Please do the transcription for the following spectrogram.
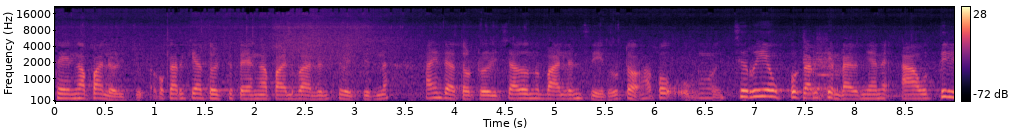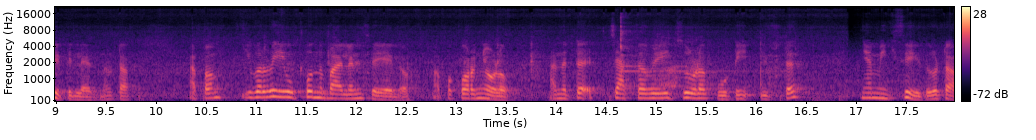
തേങ്ങാപ്പാൽ ഒഴിച്ചു. അപ്പോൾ കറിക്കകത്തൊഴിച്ച് തേങ്ങാപ്പാൽ ബാലൻസ് വെച്ചിരുന്ന് അതിന്റെ അകത്തോട്ട് ഒഴിച്ച് അതൊന്ന് ബാലൻസ് ചെയ്തു കേട്ടോ. അപ്പോൾ ചെറിയ ഉപ്പ് കറിക്കുണ്ടായിരുന്നു. ഞാൻ ആ ഒത്തിരി ഇട്ടില്ലായിരുന്നു കേട്ടോ. അപ്പം ഇവരുടെ ഈ ഉപ്പൊന്ന് ബാലൻസ് ചെയ്യാലോ. അപ്പോൾ കുറഞ്ഞോളും. എന്നിട്ട് ചക്ക വേവിച്ച് കൂടെ കൂട്ടി ഇട്ട് ഞാൻ മിക്സ് ചെയ്തു കേട്ടോ.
